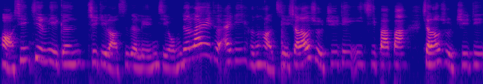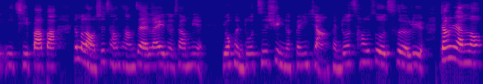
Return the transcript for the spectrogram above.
好，先建立跟 GD 老师的连接。我们的 Light ID 很好记，小老鼠 GD 一七八八，小老鼠 GD 一七八八。那么老师常常在 Light 上面有很多资讯的分享，很多操作策略，当然喽，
